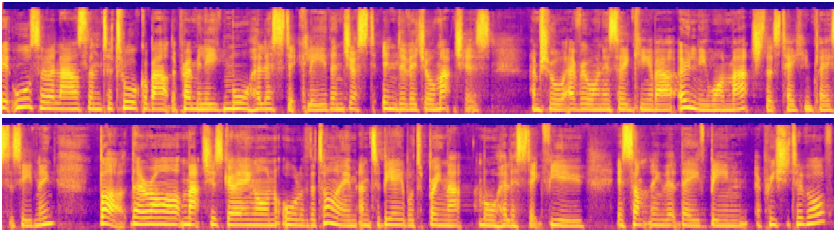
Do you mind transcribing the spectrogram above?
it also allows them to talk about the Premier League more holistically than just individual matches. I'm sure everyone is thinking about only one match that's taking place this evening, but there are matches going on all of the time. And to be able to bring that more holistic view is something that they've been appreciative of.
